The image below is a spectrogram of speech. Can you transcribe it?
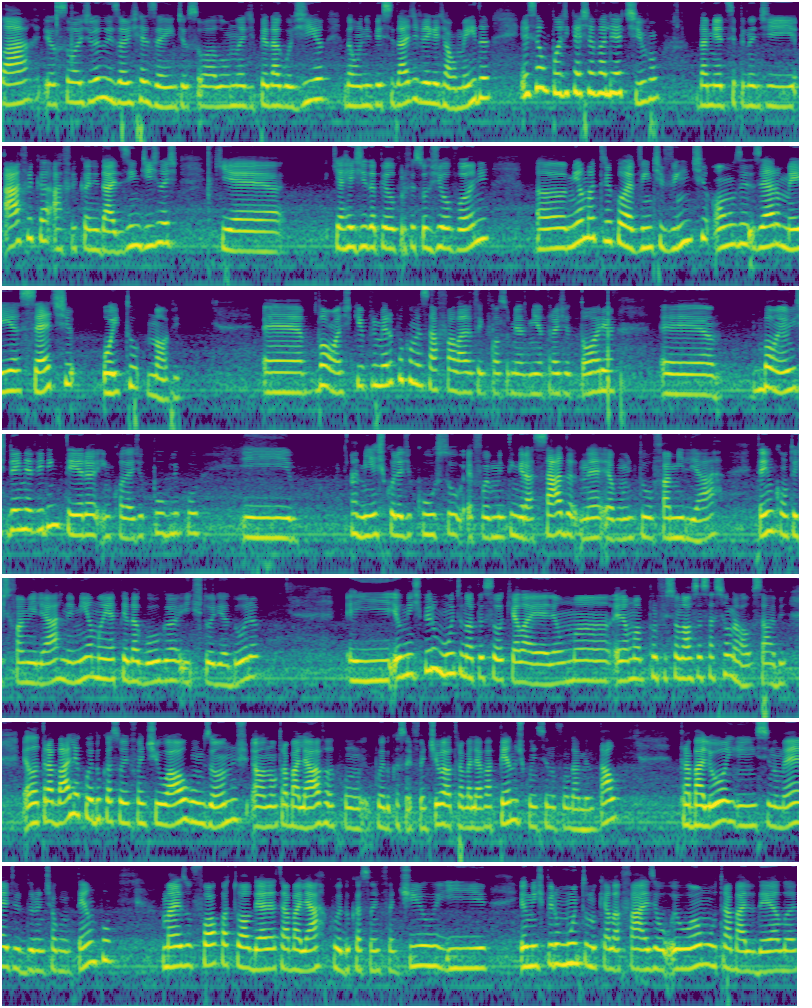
Olá, eu sou a Júlia Luizões Rezende, eu sou aluna de Pedagogia da Universidade Veiga de Almeida. Esse é um podcast avaliativo da minha disciplina de África, Africanidades Indígenas, que é, que é regida pelo professor Giovanni. Uh, minha matrícula é 2020 11 789. É, bom, acho que primeiro para começar a falar eu tenho que falar sobre a minha, minha trajetória. É, Bom, eu estudei minha vida inteira em colégio público e a minha escolha de curso é, foi muito engraçada, né? É muito familiar, tem um contexto familiar, né? Minha mãe é pedagoga e historiadora e eu me inspiro muito na pessoa que ela é. Ela é uma, ela é uma profissional sensacional, sabe? Ela trabalha com educação infantil há alguns anos. Ela não trabalhava com, com educação infantil, ela trabalhava apenas com ensino fundamental trabalhou em ensino médio durante algum tempo, mas o foco atual dela é trabalhar com educação infantil e eu me inspiro muito no que ela faz, eu, eu amo o trabalho dela.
